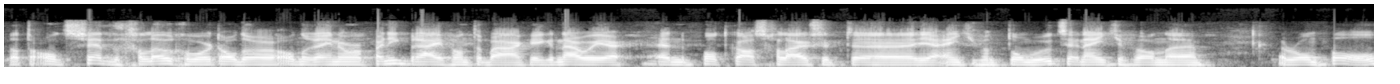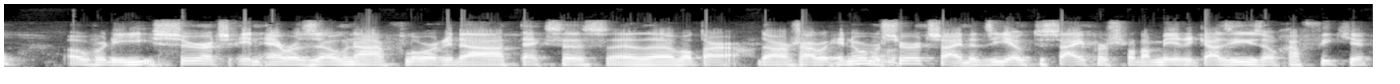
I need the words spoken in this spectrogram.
dat er ontzettend gelogen wordt onder, onder een enorme paniekbrei van te maken. Ik heb nou weer een podcast geluisterd, uh, ja, eentje van Tom Woods en eentje van uh, Ron Paul over die search in Arizona, Florida, Texas. Uh, wat daar, daar zou een enorme search zijn. Dan zie je ook de cijfers van Amerika, zie je zo'n grafiekje.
